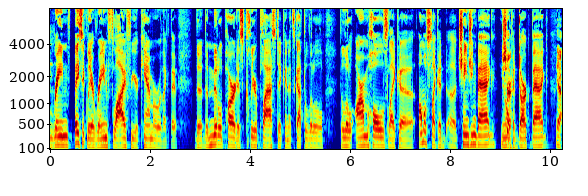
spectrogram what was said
rain basically a rain fly for your camera where like the, the the middle part is clear plastic and it's got the little the little armholes like a almost like a, a changing bag you know Sure. like a dark bag Yeah.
